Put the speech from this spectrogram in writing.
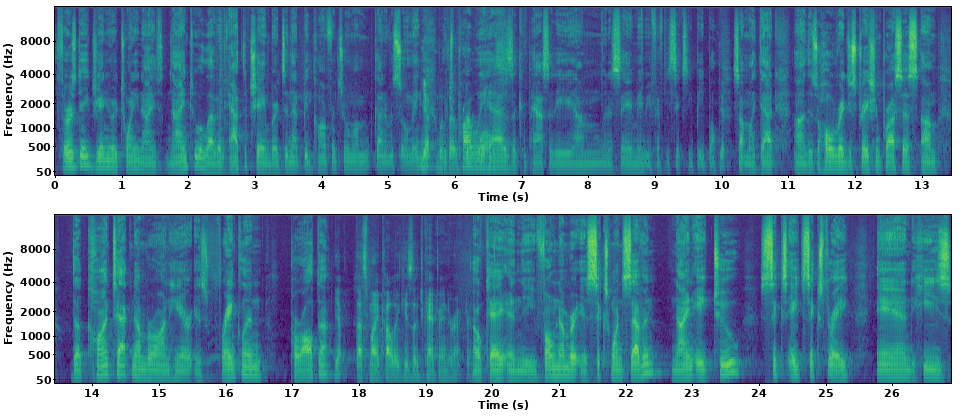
Thursday, January 29th, 9 to 11 at the Chamber. It's in that big conference room, I'm kind of assuming, yep, which probably has a capacity, I'm going to say maybe 50, 60 people, yep. something like that. Uh, there's a whole registration process. Um, the contact number on here is Franklin Peralta. Yep, that's my colleague. He's the campaign director. Okay, and the phone number is 617 982 6863. And he's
